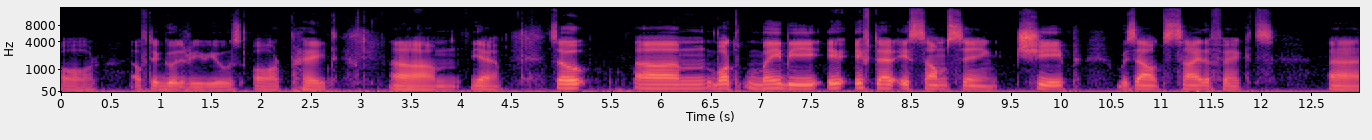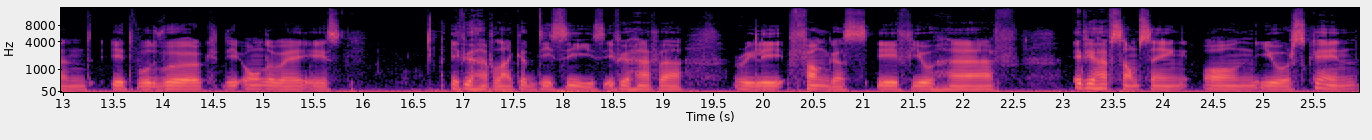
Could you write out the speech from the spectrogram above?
are of the good reviews are paid. Um, yeah. So um, what maybe if, if there is something cheap without side effects and it would work the only way is if you have like a disease if you have a really fungus if you have if you have something on your skin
